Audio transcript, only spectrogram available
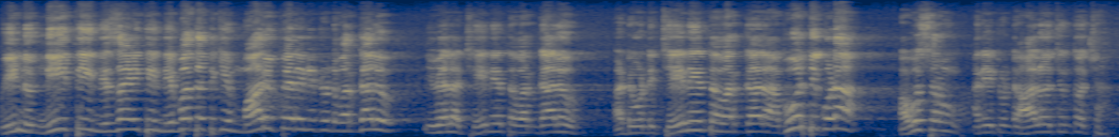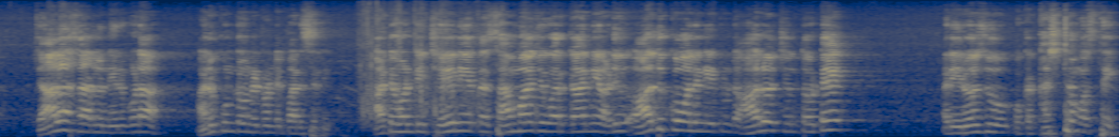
వీళ్ళు నీతి నిజాయితీ నిబద్ధతకి మారిపోయినటువంటి వర్గాలు ఈవేళ చేనేత వర్గాలు. అటువంటి చేనేత వర్గాల అభివృద్ధి కూడా అవసరం అనేటువంటి ఆలోచనతో చా- చాలా సార్లు నేను కూడా అనుకుంటూ ఉన్నటువంటి పరిస్థితి. అటువంటి చేనేత సామాజిక వర్గాన్ని అడు ఆదుకోవాలనేటువంటి ఆలోచనతోటే మరి ఈరోజు ఒక కష్టం వస్తాయి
